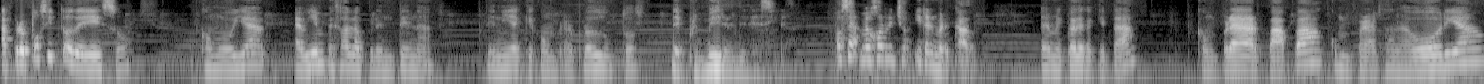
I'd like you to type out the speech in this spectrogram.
A propósito de eso, como ya había empezado la cuarentena, tenía que comprar productos de primera necesidad. O sea, mejor dicho, ir al mercado. El mercado de Caquetá, comprar papa, comprar zanahoria,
